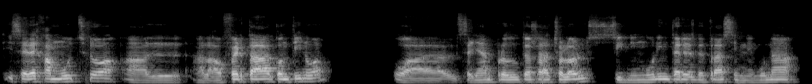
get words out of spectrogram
y se deja mucho al, a la oferta continua o al enseñar productos a cholón sin ningún interés detrás, sin ninguna,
